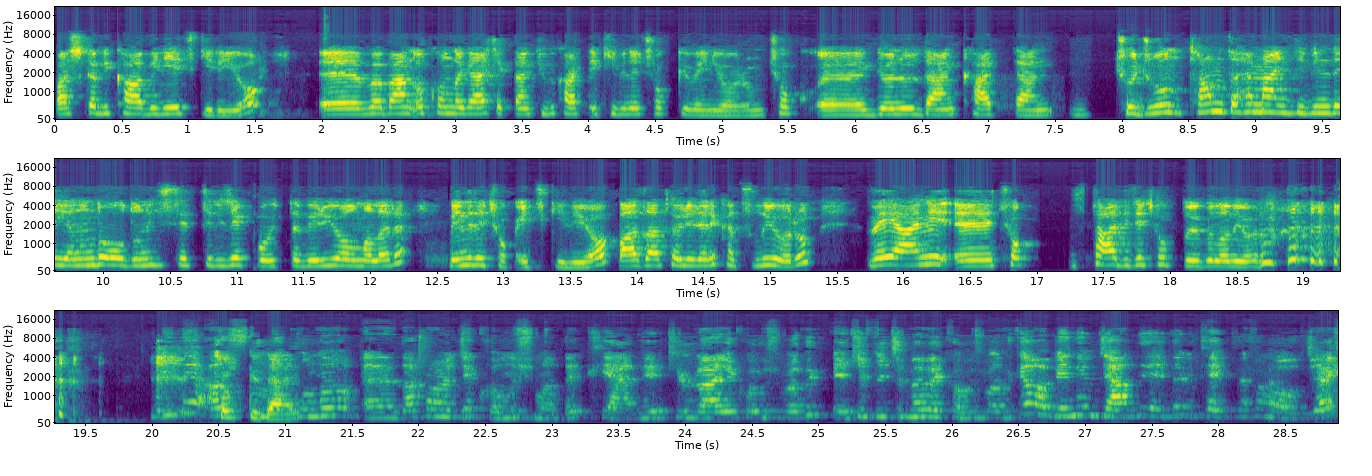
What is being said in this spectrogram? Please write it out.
başka bir kabiliyet giriyor. Ee, ve ben o konuda gerçekten Kübikart ekibine çok güveniyorum. Çok e, gönülden, kalpten, çocuğun tam da hemen dibinde yanında olduğunu hissettirecek boyutta veriyor olmaları beni de çok etkiliyor. Bazı atölyelere katılıyorum ve yani e, çok sadece çok duygulanıyorum. Bir de Çok güzel. bunu e, daha önce konuşmadık. Yani Kübra ile konuşmadık. Ekip içinde de konuşmadık ama benim canlı yayında bir teklifim olacak.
